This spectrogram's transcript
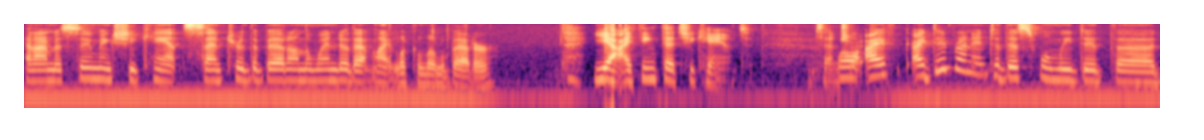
And I'm assuming she can't center the bed on the window. That might look a little better. Yeah, I think that she can't. Center Well. I I did run into this when we did the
